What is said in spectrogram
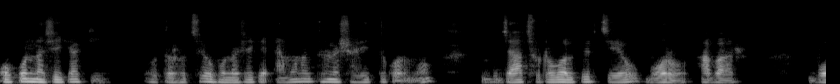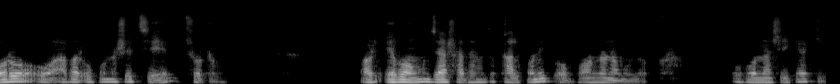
ঔপন্যাসিকা কি? উত্তর হচ্ছে ঔপন্যাসিকা এমন এক ধরনের সাহিত্যকর্ম যা ছোট গল্পের চেয়েও বড়, আবার বড় ও আবার উপন্যাসের চেয়ে ছোট। এবং যা সাধারণত কাল্পনিক ও বর্ণনামূলক। উপন্যাসিকা কি?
